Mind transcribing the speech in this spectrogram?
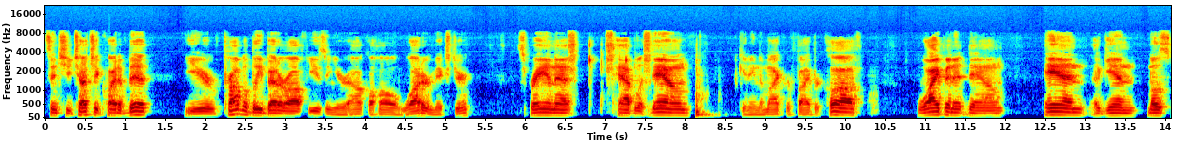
Since you touch it quite a bit, you're probably better off using your alcohol water mixture, spraying that tablet down, getting the microfiber cloth, wiping it down, and again, most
